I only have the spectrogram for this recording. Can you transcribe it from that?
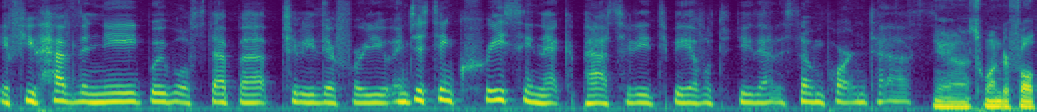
if you have the need, we will step up to be there for you. And just increasing that capacity to be able to do that is so important to us. Yeah, that's wonderful.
